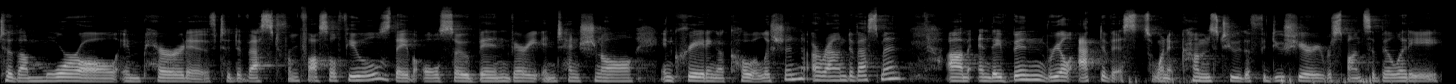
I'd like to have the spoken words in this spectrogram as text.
to the moral imperative to divest from fossil fuels. They've also been very intentional in creating a coalition around divestment. Um, and they've been real activists when it comes to the fiduciary responsibility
